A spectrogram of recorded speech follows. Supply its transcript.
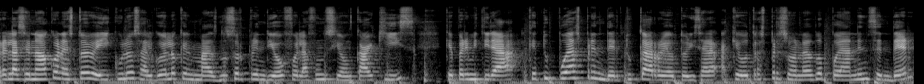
Relacionado con esto de vehículos, algo de lo que más nos sorprendió fue la función Car Keys, que permitirá que tú puedas prender tu carro y autorizar a que otras personas lo puedan encender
